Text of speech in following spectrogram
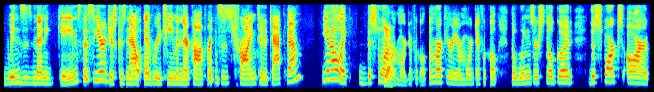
wins as many games this year just cuz now every team in their conference is trying to attack them. You know, like the Storm Yeah. are more difficult. The Mercury are more difficult. The Wings are still good. The Sparks are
